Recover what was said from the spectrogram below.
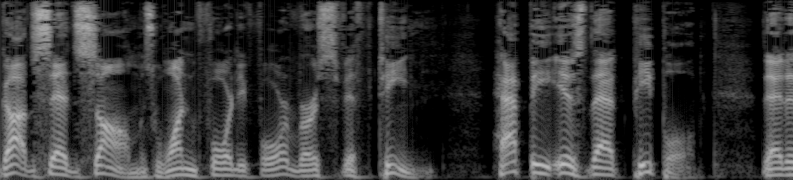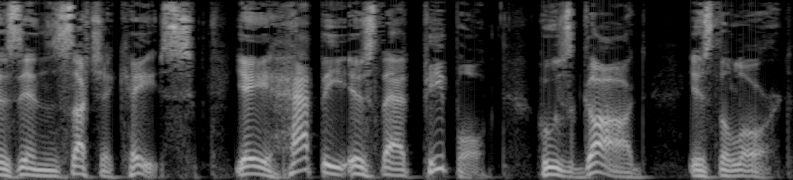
God said Psalms 144 verse 15, Happy is that people that is in such a case. Yea, happy is that people whose God is the Lord.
